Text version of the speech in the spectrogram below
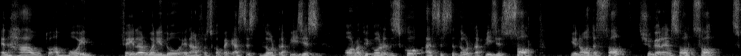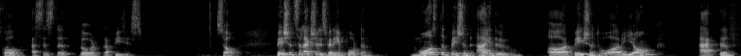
and how to avoid failure when you do an arthroscopic assisted lower trapezius or what we call it the scope assisted lower trapezius, SALT. You know, the salt, sugar and salt, salt, scope assisted lower trapezius. So patient selection is very important most of the patients I do are patients who are young, active,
